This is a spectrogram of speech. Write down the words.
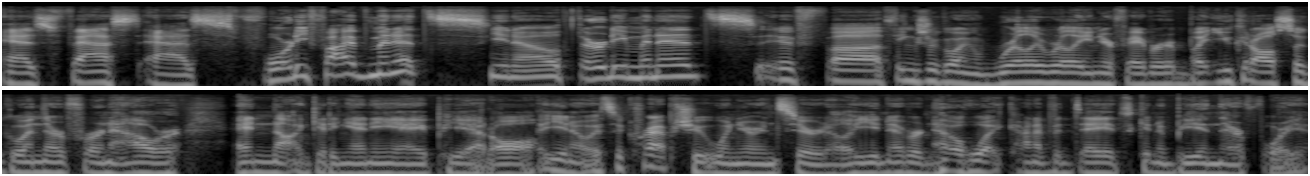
as fast as 45 minutes, you know, 30 minutes if uh, things are going really, really in your favor. But you could also go in there for an hour and not getting any AP at all. You know, it's a crapshoot when you're in Cyrodiil. You never know what kind of a day it's going to be in there for you.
